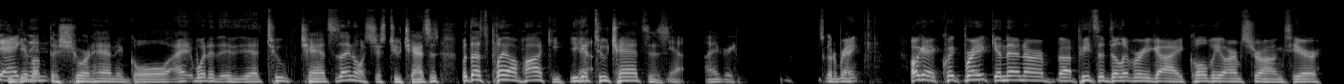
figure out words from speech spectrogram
you give up the shorthanded goal. I, what are they, they had two chances. I know it's just two chances, but that's playoff hockey. You Yeah. get two chances. Yeah, I agree. Let's go to break. Okay, quick break, and then our uh, pizza delivery guy, Colby Armstrong's here.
